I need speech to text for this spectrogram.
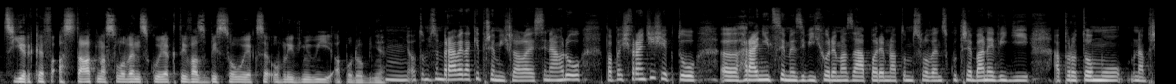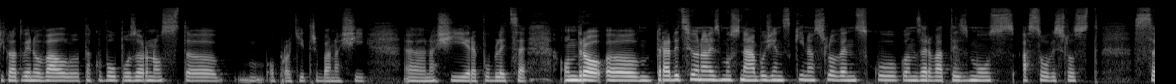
církev a stát na Slovensku, jak ty vazby jsou, jak se ovlivňují a podobně. Hmm, o tom jsem právě taky přemýšlela, jestli náhodou papež František tu eh, hranici mezi východem a západem na tom Slovensku třeba nevidí a proto mu například věnoval takovou pozornost eh, oproti třeba naší, eh, naší republice. Ondro, tradicionalismus náboženský na Slovensku, konzervatismus a souvislost s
